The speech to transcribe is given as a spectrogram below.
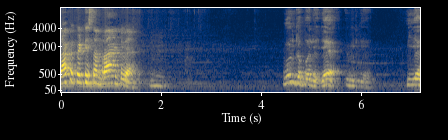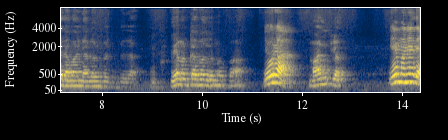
కాపీ పెట్టిస్తాను రా అంటువే. ఊరికే పోలేదే ఇప్పటికి ఇదే రవాణా అనుభవించింది కదా ఏమంటారో ఏమప్పా ఎవరా మా ఇంట్లో ఏమనేదే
